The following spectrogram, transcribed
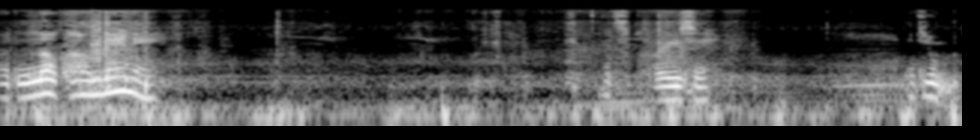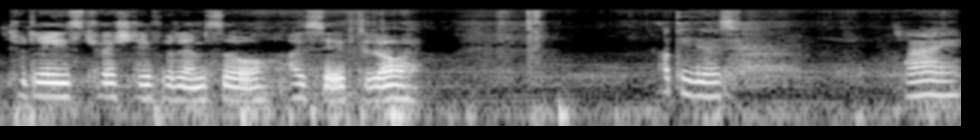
But look how many. It's crazy. Today is trash day for them, so I saved it all. Okay, guys. Bye.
